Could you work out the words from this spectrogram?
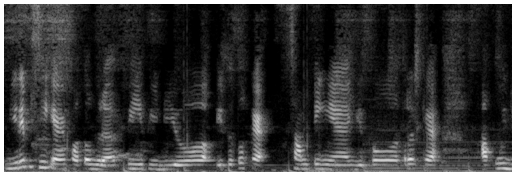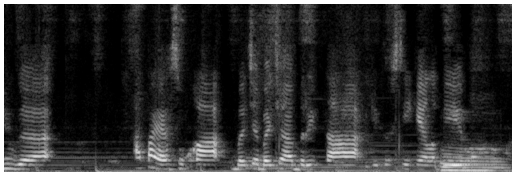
mirip sih kayak fotografi video itu tuh kayak sampingnya gitu. Terus kayak aku juga apa ya suka baca-baca berita gitu sih kayak lebih Hmm,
